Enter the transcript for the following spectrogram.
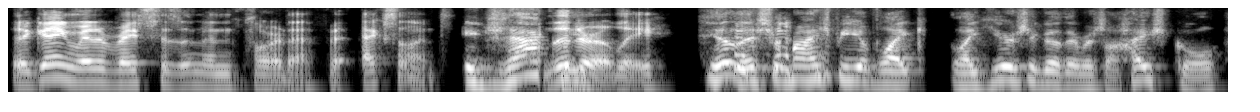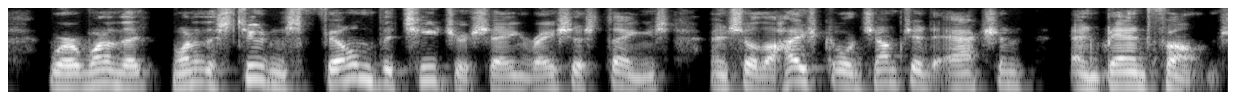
They're getting rid of racism in Florida. But excellent. Exactly. Literally. yeah, this reminds me of like like years ago there was a high school where one of the one of the students filmed the teacher saying racist things, and so the high school jumped into action and banned phones.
